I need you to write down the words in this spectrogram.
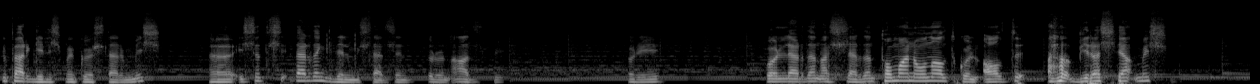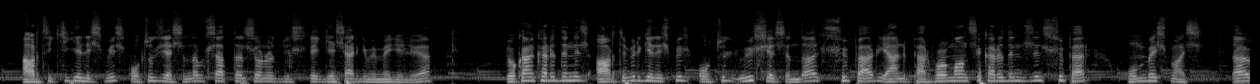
süper gelişme göstermiş. Ee, istatistiklerden gidelim istersen. Durun az bir. Kore'yi. Gollerden, asistlerden. Tomane 16 gol, 6 bir asist yapmış. Artı 2 gelişmiş. 30 yaşında bu saatten sonra düşüşe geçer gibime geliyor. Gökhan Karadeniz artı bir gelişmiş 33 yaşında süper yani performansı Karadeniz'in süper 15 maçta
